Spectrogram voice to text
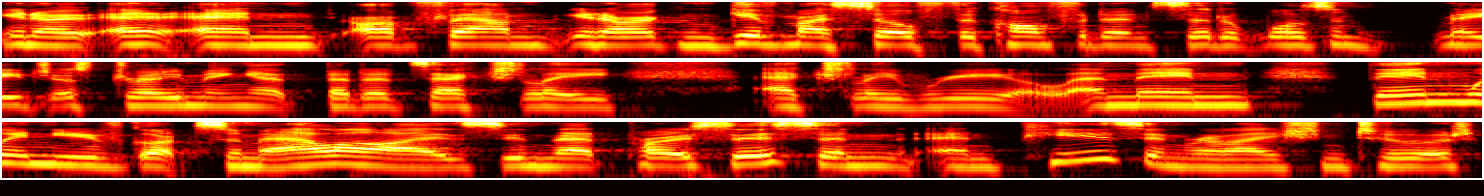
You know, and, and I've found, you know, I can give myself the confidence that it wasn't me just dreaming it, but it's actually actually real. And then then when you've got some allies in that process and, and peers in relation to it,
